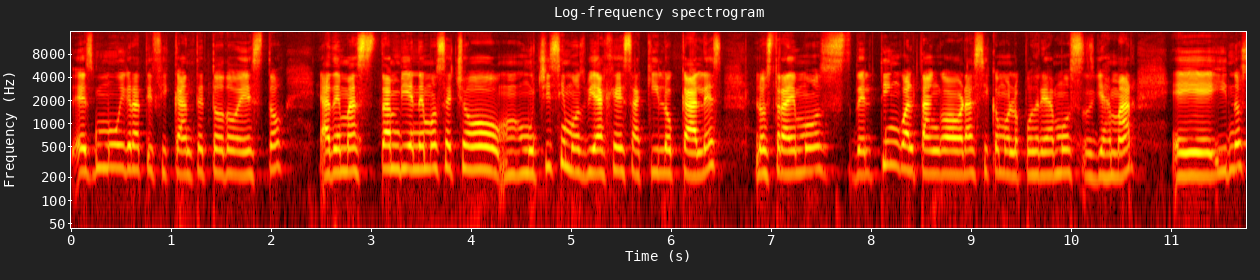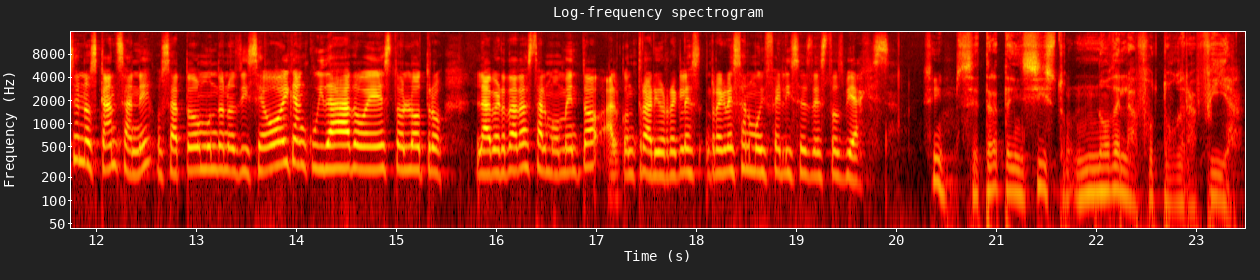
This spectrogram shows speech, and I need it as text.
es muy gratificante todo esto. Además, también hemos hecho muchísimos viajes aquí locales. Los traemos del tingo al tango, ahora así como lo podríamos llamar. Eh, y no se nos cansan, ¿eh? O sea, todo el mundo nos dice, oigan, cuidado, esto, lo otro. La verdad, hasta el momento, al contrario, regresan muy felices de estos viajes. Sí, se trata, insisto, no de la fotografía.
